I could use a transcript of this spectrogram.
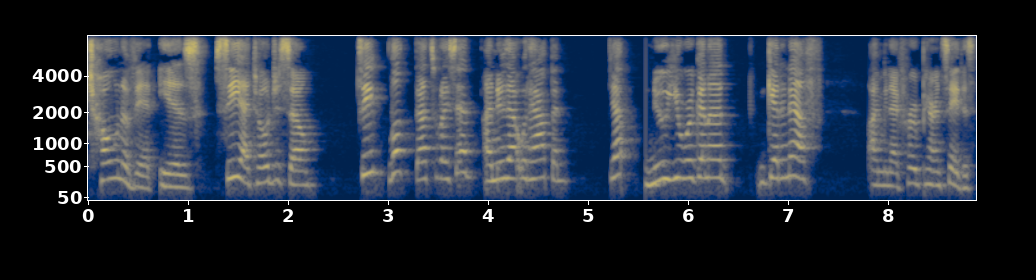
tone of it is, see, I told you so. See, look, that's what I said. I knew that would happen. Yep. Knew you were going to get an F. I mean, I've heard parents say this.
